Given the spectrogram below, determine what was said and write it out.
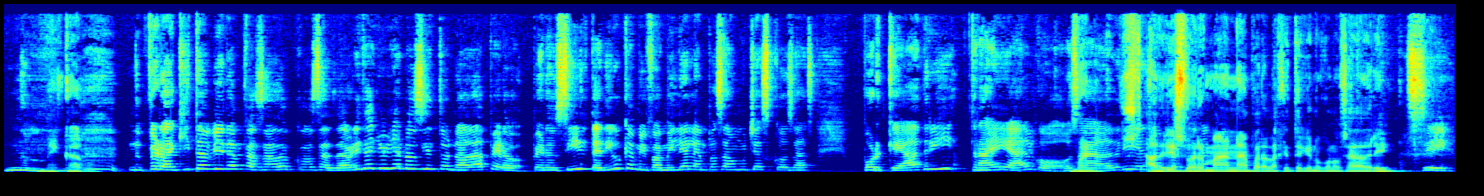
No. Me cago. Pero aquí también han pasado cosas. Ahorita yo ya no siento nada, pero, pero sí, te digo que a mi familia le han pasado muchas cosas porque Adri trae algo. O sea, Adri es. Adri es su hermana, para la gente que no conoce a Adri. Sí.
